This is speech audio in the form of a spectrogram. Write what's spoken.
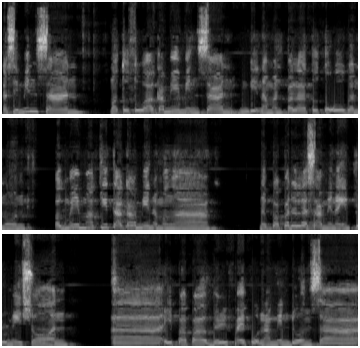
Kasi minsan, matutuwa kami, minsan, hindi naman pala totoo, ganun. Pag may makita kami na mga nagpapadala sa amin ng information, ah ipapa-verify po namin doon sa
